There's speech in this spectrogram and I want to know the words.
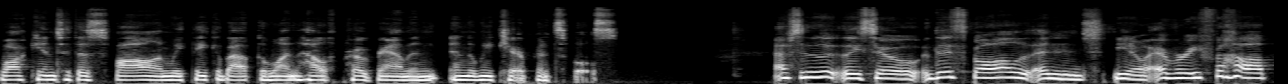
walk into this fall and we think about the One Health program and, and the We Care principles? Absolutely. So this fall and, you know, every fall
